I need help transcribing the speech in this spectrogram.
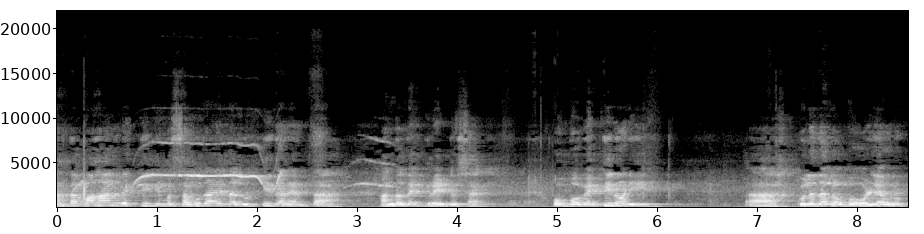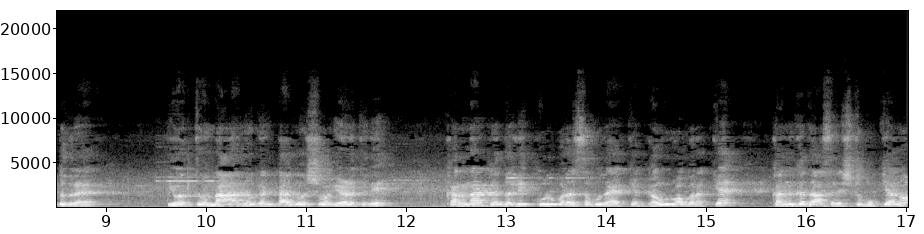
ಅಂತ ಮಹಾನ್ ವ್ಯಕ್ತಿ ನಿಮ್ಮ ಸಮುದಾಯದಲ್ಲಿ ಹುಟ್ಟಿದ್ದಾನೆ ಅಂತ ಅನ್ನೋದೇ ಗ್ರೇಟು ಸರ್ ಒಬ್ಬ ವ್ಯಕ್ತಿ ನೋಡಿ ಕುಲದಲ್ಲಿ ಒಬ್ಬ ಒಳ್ಳೆಯವನು ಹುಟ್ಟಿದ್ರೆ ಇವತ್ತು ನಾನು ಘಂಟಾಘೋಷವಾಗಿ ಹೇಳ್ತೀನಿ, ಕರ್ನಾಟಕದಲ್ಲಿ ಕುರುಬರ ಸಮುದಾಯಕ್ಕೆ ಗೌರವ ಬರೋಕ್ಕೆ ಕನಕದಾಸರೆಷ್ಟು ಮುಖ್ಯನೋ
